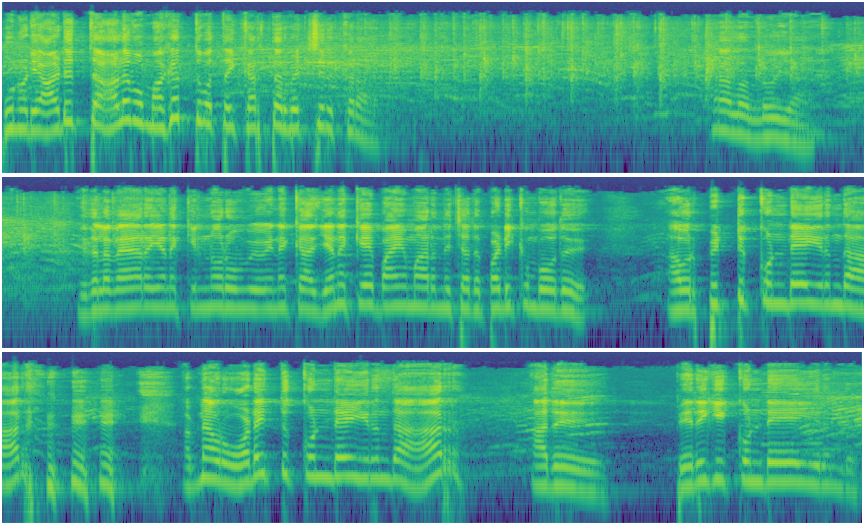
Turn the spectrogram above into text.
உன்னுடைய அடுத்த அளவு மகத்துவத்தை கர்த்தர் வச்சிருக்கிறார் Hallelujah. இதில் வேற எனக்கு இன்னொரு எனக்கு எனக்கே பயமா இருந்துச்சு அதை படிக்கும்போது. அவர் பிட்டுக்கொண்டே இருந்தார். அப்படின்னா அவர் உடைத்து கொண்டே இருந்தார். அது பெருகிக் கொண்டே இருந்தது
